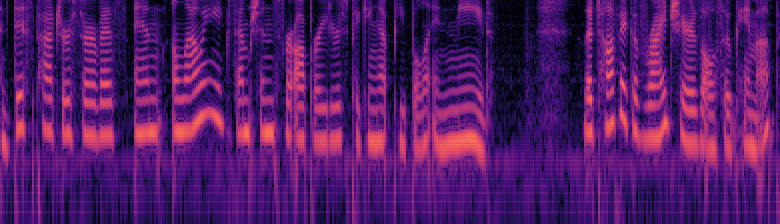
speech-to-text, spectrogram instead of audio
a dispatcher service, and allowing exemptions for operators picking up people in need. The topic of ride shares also came up.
